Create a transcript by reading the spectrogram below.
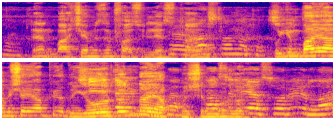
sanki. Değil mi? Bahçemizin fasulyesi Evet, taze. haşlamadı. Bugün Çiğ- bayağı bir şey yapıyordun. Yoğurdunu da yapmışım burada. Fasulye soruyorlar.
